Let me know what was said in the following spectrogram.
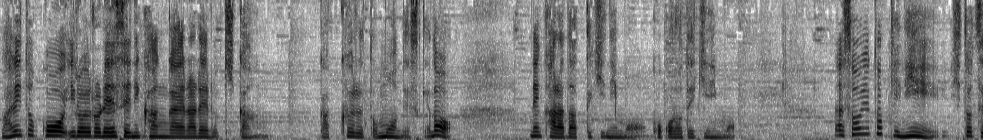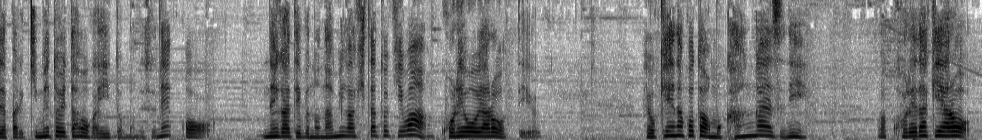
割とこういろいろ冷静に考えられる期間が来ると思うんですけど、ね、体的にも心的にも。そういう時に一つやっぱり決めといた方がいいと思うんですよね。こうネガティブの波が来た時はこれをやろうっていう。余計なことはもう考えずにこれだけやろう。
